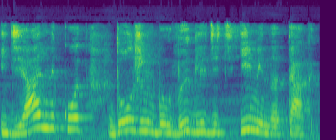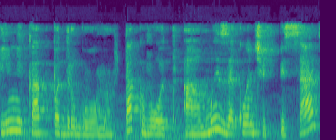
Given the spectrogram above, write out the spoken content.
идеальный кот должен был выглядеть именно так и никак по-другому. Так вот, а мы, закончив писать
